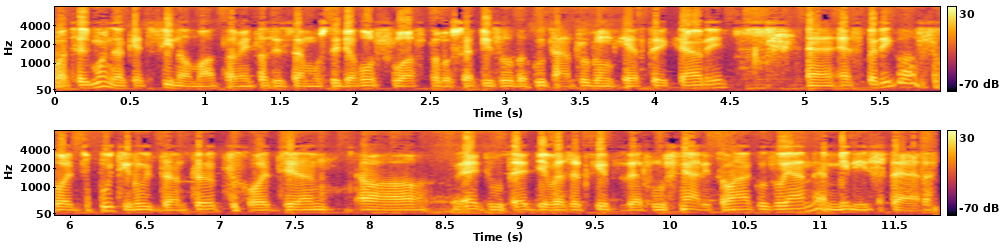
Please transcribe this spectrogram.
Vagy hogy mondjak egy finomat, amit azt hiszem most egy a hosszú asztalos epizódok után tudunk értékelni, ez pedig az, hogy Putin úgy döntött, hogy a egy út egy évezet 2020 nyári találkozóján nem miniszter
